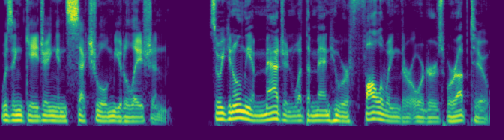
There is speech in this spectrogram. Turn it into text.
was engaging in sexual mutilation. So we can only imagine what the men who were following their orders were up to.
